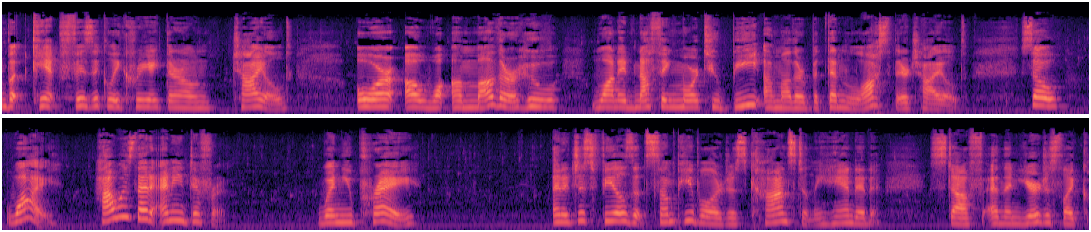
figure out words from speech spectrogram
but can't physically create their own child or a, a mother who wanted nothing more to be a mother but then lost their child. So, why? How is that any different? When you pray, and it just feels that some people are just constantly handed stuff and then you're just like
